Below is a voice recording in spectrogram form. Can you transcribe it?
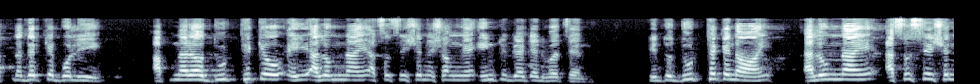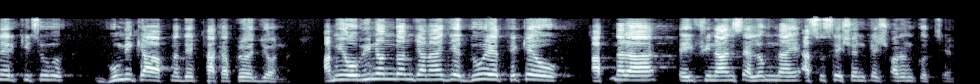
আপনাদেরকে বলি, আপনারাও দূর থেকেও এই অ্যালুমনাই অ্যাসোসিয়েশনের সঙ্গে ইন্টিগ্রেটেড হয়েছেন। কিন্তু দূর থেকে নয় অ্যালুমনাই অ্যাসোসিয়েশনের কিছু ভূমিকা আপনাদের থাকা প্রয়োজন। আমি অভিনন্দন জানাই যে দূরে থেকেও আপনারা এই ফিনান্স অ্যালুমনাই অ্যাসোসিয়েশনকে স্মরণ করছেন।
